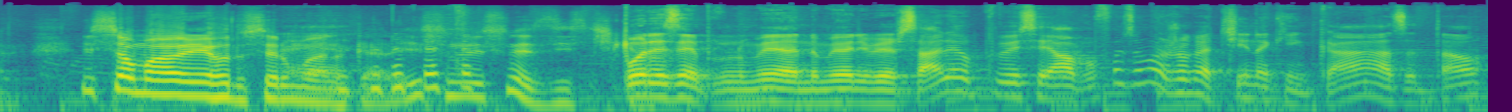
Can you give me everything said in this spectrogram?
Isso é o maior erro do ser humano, cara. Isso, não- isso não existe. cara. Por exemplo, no meu, no meu aniversário eu pensei, ah, vou fazer uma jogatina aqui em casa e tal.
